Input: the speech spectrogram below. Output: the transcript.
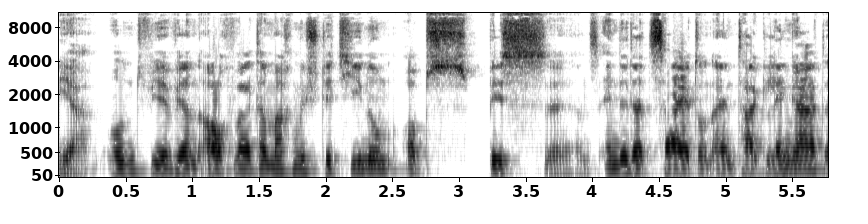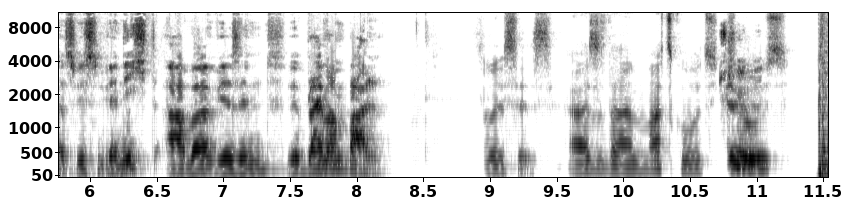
Ja, und wir werden auch weitermachen mit Stettinum. Ob's bis äh, ans Ende der Zeit und einen Tag länger, das wissen wir nicht, aber wir sind, wir bleiben am Ball. So ist es. Also dann, macht's gut. Tschüss. Tschüss.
